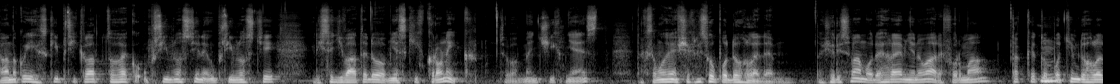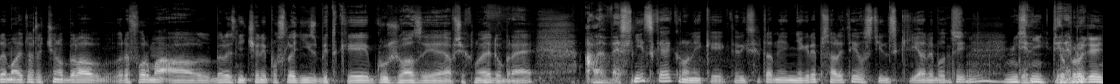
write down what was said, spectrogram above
já mám takový hezký příklad toho jako upřímnosti, neupřímnosti. Když se díváte do městských kronik, třeba menších měst, tak samozřejmě všechny jsou pod dohledem. Takže když se vám odehraje měnová reforma, tak je to hmm. pod tím dohledem a je to řečeno, byla reforma a byly zničeny poslední zbytky buržoazie a všechno je dobré. Ale vesnické kroniky, které si tam někde psali ty hostinský, nebo ty, místní ty, ty, nebyly,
